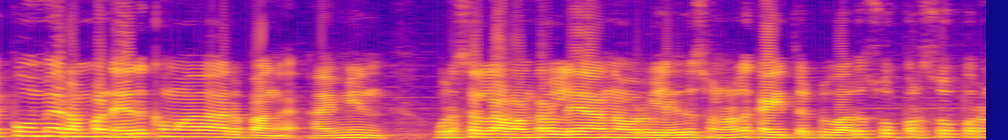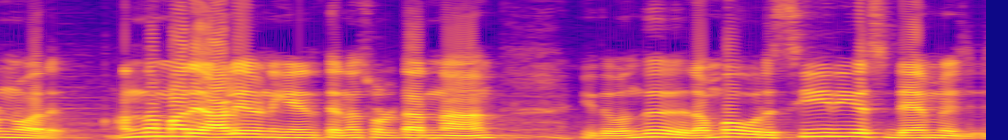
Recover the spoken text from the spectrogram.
எப்போவுமே ரொம்ப நெருக்கமாக தான் இருப்பாங்க. ஐ மீன் ஒரு சில வண்டர்லையான் அவர்கள் எது சொன்னாலும் கை தட்டுவார் சூப்பர் சூப்பர்னுவார் அந்த மாதிரி ஆளே நீங்கள் எடுத்து என்ன சொல்லிட்டாருன்னா இது வந்து ரொம்ப ஒரு சீரியஸ் டேமேஜ்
